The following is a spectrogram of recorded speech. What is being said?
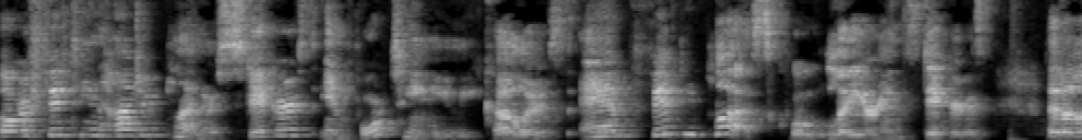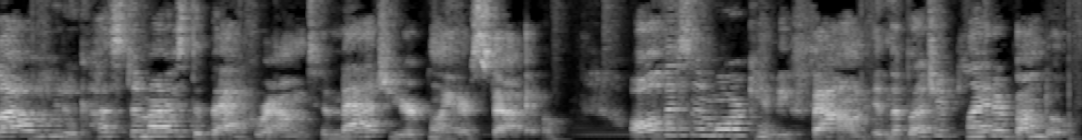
over 1500 planner stickers in 14 unique colors, and 50 plus quote layering stickers that allow you to customize the background to match your planner style. All this and more can be found in the Budget Planner Bundle,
